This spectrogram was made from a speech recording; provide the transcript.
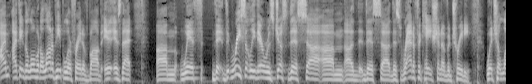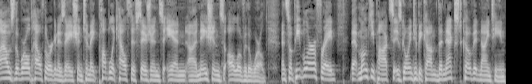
I'm, I think a lot, what a lot of people are afraid of, Bob, is, is that um, with the, the, recently there was just this uh, um, uh, this uh, this ratification of a treaty which allows the World Health Organization to make public health decisions in uh, nations all over the world, and so people are afraid that monkeypox is going to become the next COVID nineteen.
